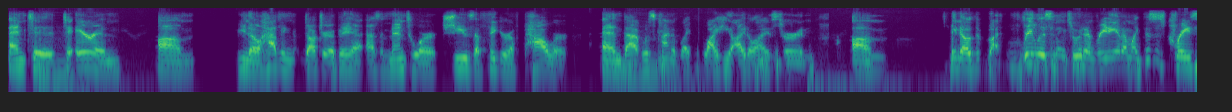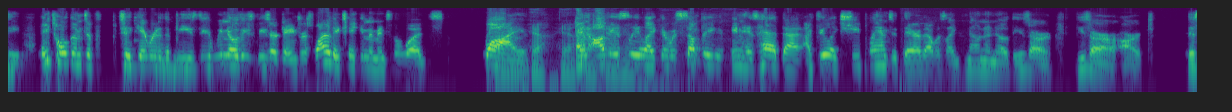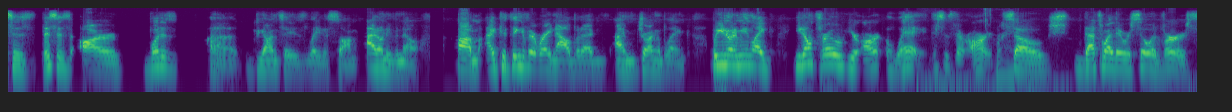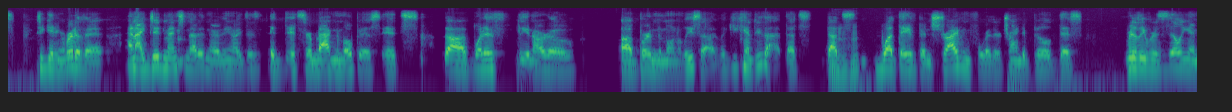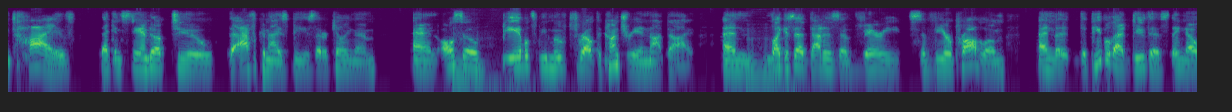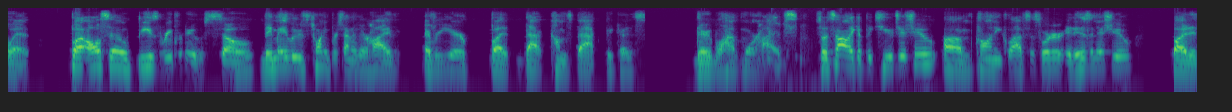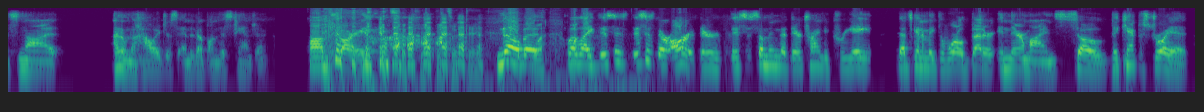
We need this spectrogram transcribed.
And to Mhm. to Aaron, um, you know, having Dr. Abea as a mentor, she she's a figure of power, and that was kind of like why he idolized her. And um, you know, the, re-listening to it and reading it, I'm like, this is crazy. They told them to to get rid of the bees. We know these bees are dangerous. Why are they taking them into the woods? Why? Yeah. Yeah. And yeah, obviously, like there was something in his head that I feel like she planted there that was like, no, no, no, these are these are our art. This is this is our what is uh Beyonce's latest song? I don't even know. Um, I could think of it right now, but I'm I'm drawing a blank. But you know what I mean? Like you don't throw your art away. This is their art. Right. So sh- that's why they were so adverse to getting rid of it. And I did mention that in there. You know, it, it, it's their magnum opus. It's uh, what if Leonardo uh, burned the Mona Lisa? Like you can't do that. That's that's Mhm. what they've been striving for. They're trying to build this really resilient hive that can stand up to the Africanized bees that are killing them, and also Mhm. be able to be moved throughout the country and not die. And Mhm. like I said, that is a very severe problem. And the, the people that do this, they know it. But also, bees reproduce. So they may lose 20% of their hive every year, but that comes back because they will have more hives. So it's not like a big, huge issue. Um, colony collapse disorder, it is an issue, but it's not. I don't know how I just ended up on this tangent. I'm sorry. it's okay. It's okay. no, but What- but what- like this is this is their art. They're this is something that they're trying to create that's going to make the world better in their minds. So they can't destroy it.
